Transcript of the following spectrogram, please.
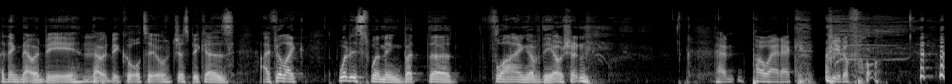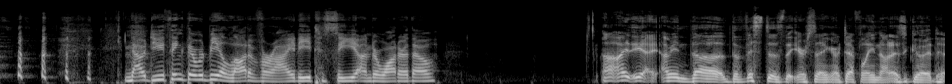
I think that would be mm. that would be cool too. Just because I feel like what is swimming but the flying of the ocean? that poetic, beautiful. Now, do you think there would be a lot of variety to see underwater, though? Uh, yeah, I mean the the vistas that you're saying are definitely not as good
